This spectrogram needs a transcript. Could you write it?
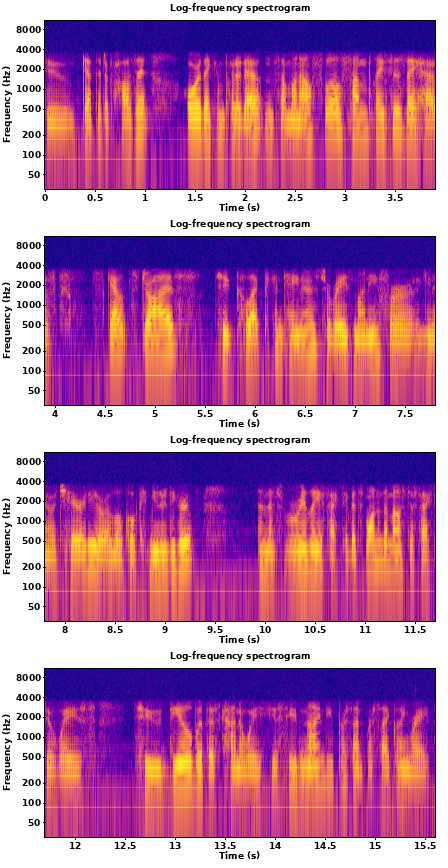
to get the deposit, or they can put it out and someone else will. Some places they have scouts drives to collect containers to raise money for you know a charity or a local community group, and that's really effective. It's one of the most effective ways to deal with this kind of waste. You see 90% recycling rates.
